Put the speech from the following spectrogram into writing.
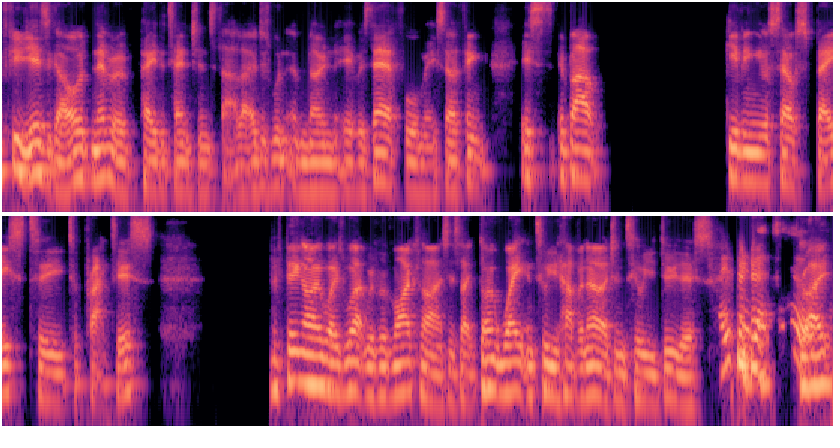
a few years ago, I would never have paid attention to that. Like I just wouldn't have known it was there for me. So I think it's about giving yourself space to to practice the thing I always work with with my clients is like, don't wait until you have an urge until you do this. I think that too. right?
